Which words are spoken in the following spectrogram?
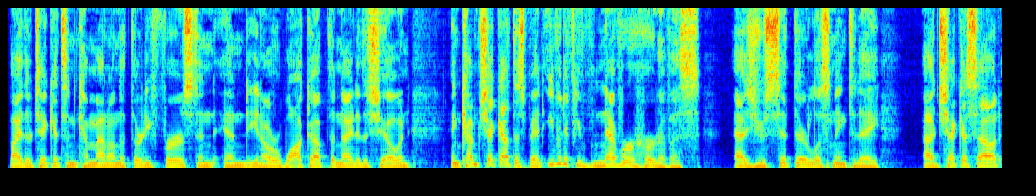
buy their tickets and come out on the 31st, and and you know, or walk up the night of the show and and come check out this band, even if you've never heard of us. As you sit there listening today, uh, check us out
